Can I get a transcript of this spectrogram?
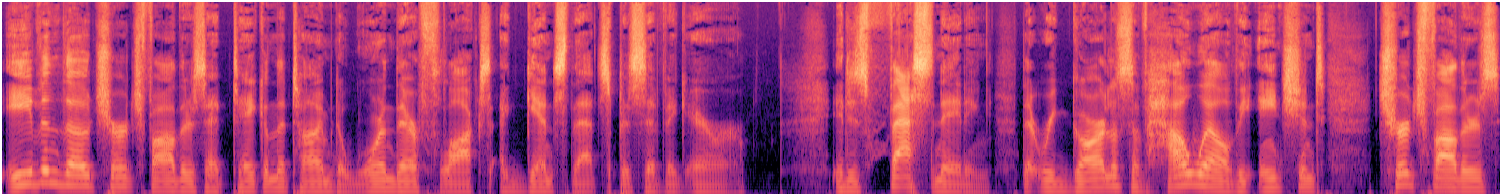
even though church fathers had taken the time to warn their flocks against that specific error. It is fascinating that regardless of how well the ancient church fathers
